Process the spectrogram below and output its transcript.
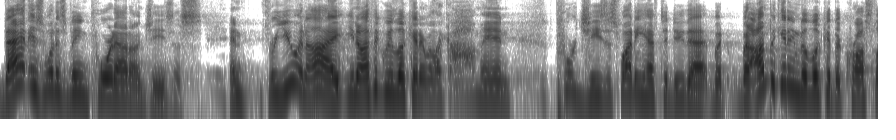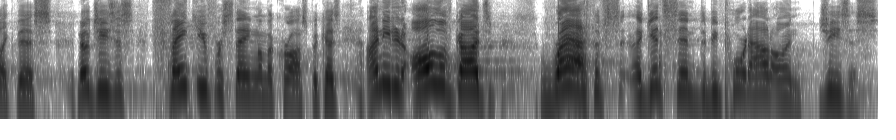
That is what is being poured out on Jesus. And for you and I, you know, I think we look at it, we're like, oh man, poor Jesus, why do you have to do that? But, but I'm beginning to look at the cross like this. No, Jesus, thank you for staying on the cross because I needed all of God's wrath of, against sin to be poured out on Jesus.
